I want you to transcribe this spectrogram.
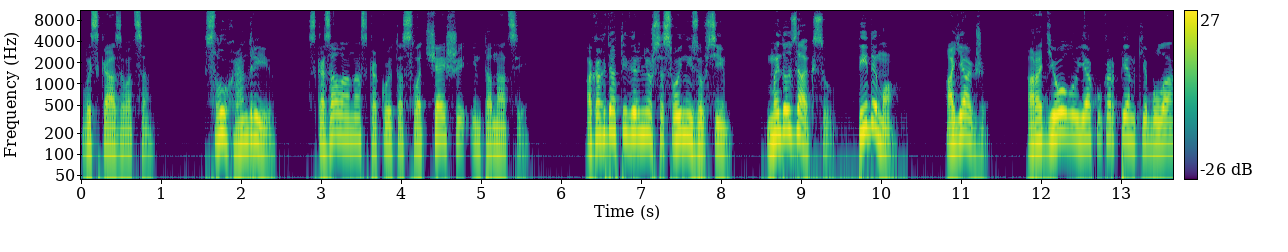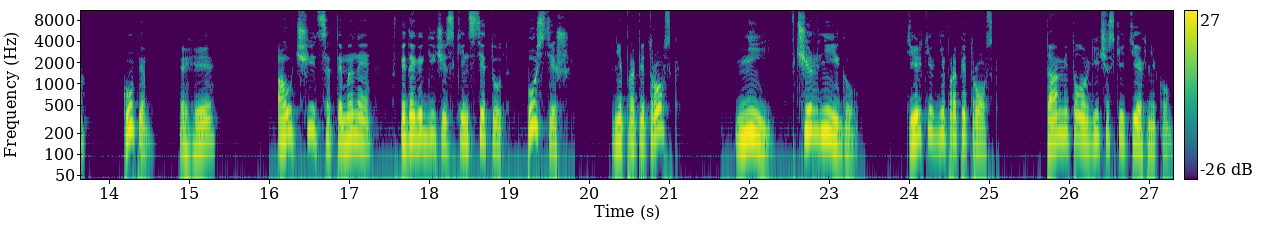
высказываться. «Слухай, Андрею», — сказала она с какой-то сладчайшей интонацией, «а когда ты вернешься с войны зовсім? Ми до ЗАГСу. Підемо?» «А як же? А радіолу, як у Карпенки була? Купим? Еге. А учиться ти мене в педагогический институт пустишь? В Днепропетровск? Ні, в Чернігов. Тільки в Днепропетровск. Там металлургический техникум,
